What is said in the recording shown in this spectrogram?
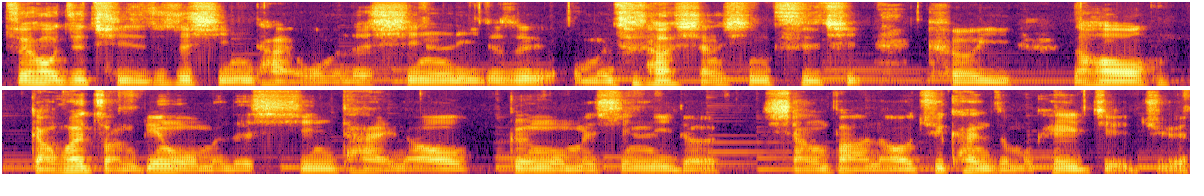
最后就其实就是心态，我们的心理就是我们就是要相信自己可以，然后赶快转变我们的心态，然后跟我们心里的想法，然后去看怎么可以解决。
